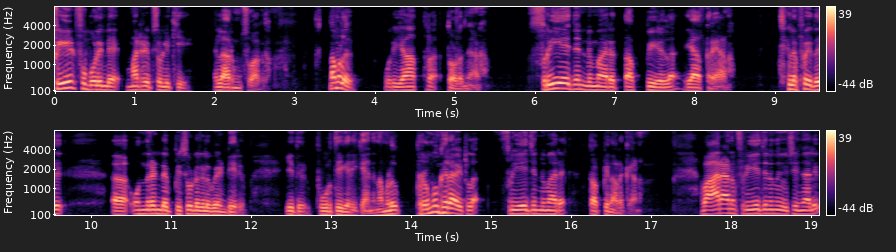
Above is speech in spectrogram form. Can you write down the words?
Feed ഫുട്ബോളിന്റെ മറ്റൊരു എപ്പിസോഡിലേക്ക് എല്ലാവർക്കും സ്വാഗതം. നമ്മൾ ഒരു യാത്ര തുടങ്ങുകയാണ് ഫ്രീ ഏജന്റുമാരെ തപ്പിയുള്ള യാത്രയാണ്. ചിലപ്പോൾ ഇത് ഒന്ന് രണ്ട് എപ്പിസോഡുകൾ വേണ്ടി വരും ഇത് പൂർത്തീകരിക്കാൻ. നമ്മൾ പ്രമുഖരായിട്ടുള്ള ഫ്രീ ഏജന്റുമാരെ തപ്പി നടക്കുകയാണ്. അപ്പോൾ ആരാണ് ഫ്രീ ഏജന്റ് എന്ന് ചോദിച്ചു കഴിഞ്ഞാൽ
